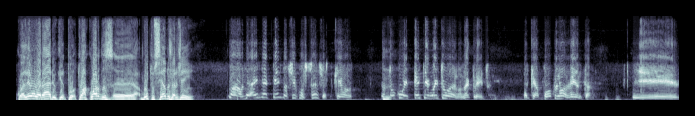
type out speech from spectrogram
qual é o horário que tu, tu acordas é, muito cedo, Jardim? Não, aí depende das circunstâncias, porque eu estou hum. com 88 anos, né, Cleito? Daqui a pouco 90. E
